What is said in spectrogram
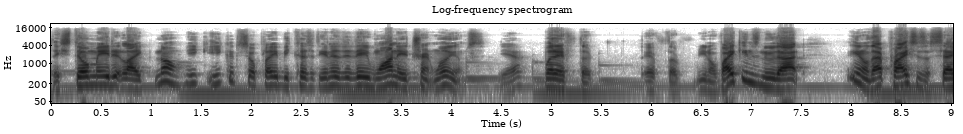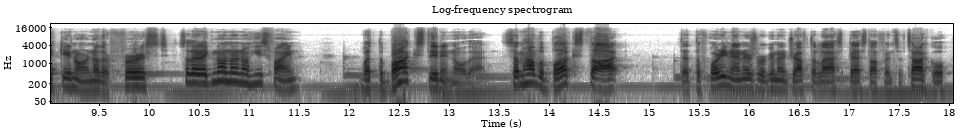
they still made it like no, he, he could still play because at the end of the day, they wanted Trent Williams. yeah, But if the if the you know Vikings knew that, you know that price is a second or another first, so they're like, no, no, no, he's fine. But the Bucks didn't know that. Somehow the Bucks thought that the 49ers were going to draft the last best offensive tackle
